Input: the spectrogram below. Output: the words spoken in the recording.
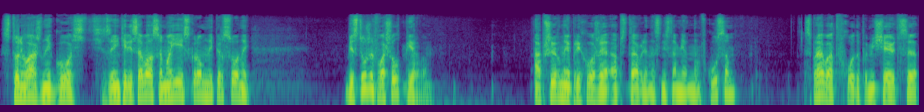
Столь важный гость заинтересовался моей скромной персоной». Бестужев вошел первым. Обширная прихожая обставлена с несомненным вкусом. Справа от входа помещаются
